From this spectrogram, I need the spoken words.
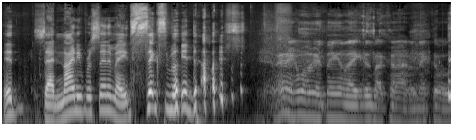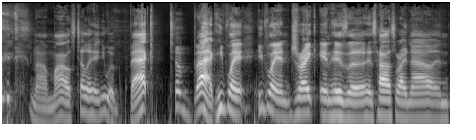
It's at ninety percent. It made six million dollars. I'm over here thinking like this might come out in the next couple of weeks. Nah, Miles Teller and you were back to back. He playing he playing Drake in his uh his house right now and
